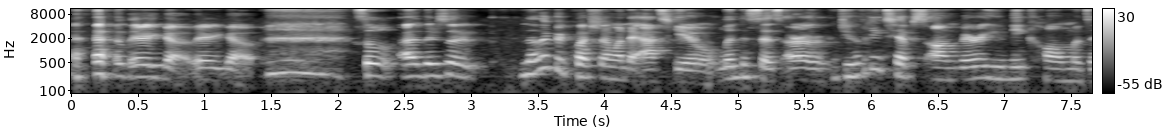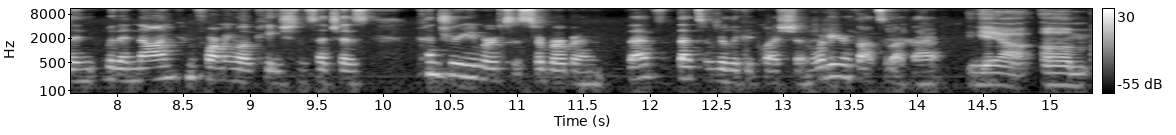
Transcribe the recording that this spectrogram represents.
there you go. There you go. So uh, there's a another good question I wanted to ask you. Linda says, "Are do you have any tips on very unique home with a with a non-conforming location, such as country versus suburban?" That's that's a really good question. What are your thoughts about that? Yeah, um,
